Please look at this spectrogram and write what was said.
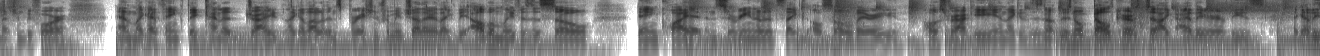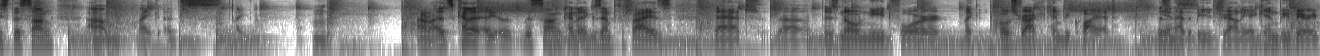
mentioned before, and like I think they kind of draw like a lot of inspiration from each other. Like the album Leaf is just so dang quiet and serene, but it's like also very post rocky and like there's no there's no bell curves to like either of these. Like at least this song, um, like it's like. Hmm. I don't know. It's kind of uh, this song kind of exemplifies that uh, there's no need for like post rock can be quiet. It doesn't have to be drowning. It can be very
